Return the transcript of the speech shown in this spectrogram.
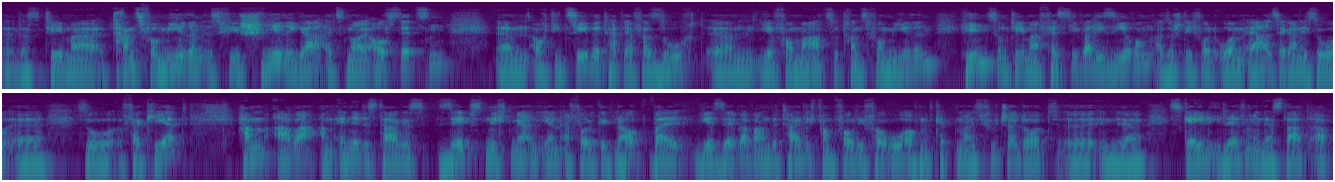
äh, das Thema Transformieren ist viel schwieriger als neu aufsetzen. Ähm, auch die CeBIT hat ja versucht, ähm, ihr Format zu transformieren hin zum Thema Festivalisierung. Also Stichwort OMR ist ja gar nicht so, äh, so verkehrt haben aber am Ende des Tages selbst nicht mehr an ihren Erfolg geglaubt, weil wir selber waren beteiligt vom VDVO, auch mit Captain Miles Future dort äh, in der Scale 11, in der Startup,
